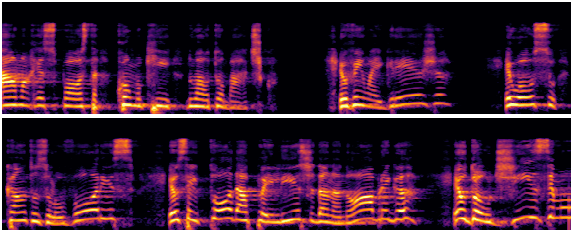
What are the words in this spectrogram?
há uma resposta, como que no automático. Eu venho à igreja, eu ouço cantos louvores, eu sei toda a playlist da Ana Nóbrega, eu dou dízimo.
